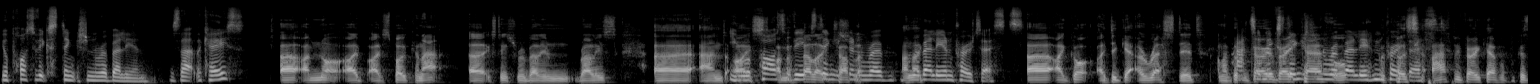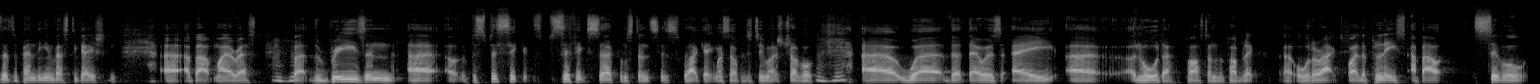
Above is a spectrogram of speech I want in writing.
You're part of Extinction Rebellion. Is that the case? Uh, I'm not. I, I've spoken at uh, Extinction Rebellion rallies. Uh, and you I, were part I'm of the Extinction Re Rebellion I, protests. Uh, I got, I did get arrested, and I've got At to be very, very careful Rebellion because protest. I have to be very careful because there's a pending investigation uh, about my arrest. Mm -hmm. But the reason, uh, the specific, specific circumstances, without getting myself into too much trouble, mm -hmm. were that there was a uh, an order passed under the Public Order Act by the police about civil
